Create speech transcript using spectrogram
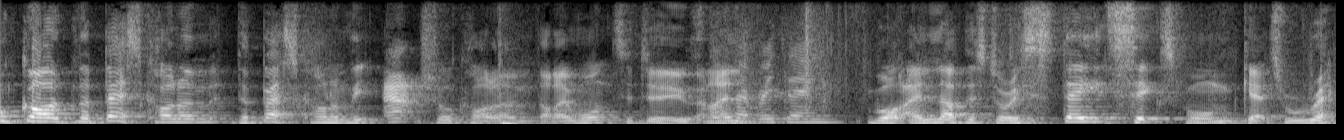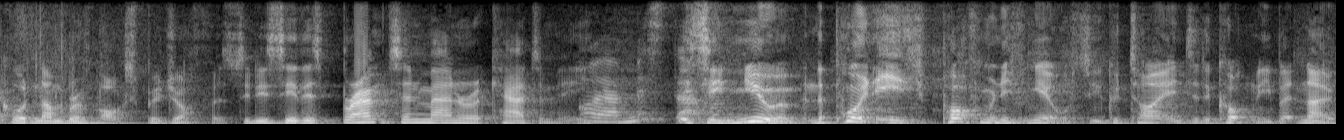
Oh God, the best column, the best column, the actual column that I want to do, and I everything. Well, I love the story. State sixth form gets record number of Oxbridge offers. Did you see this? Brampton Manor Academy. Oh, I missed that It's in. Newham, and the point is, apart from anything else, you could tie it into the Cockney, but no.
